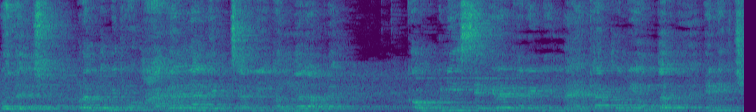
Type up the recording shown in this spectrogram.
વધારીશું. પરંતુ મિત્રો, આગળના લેક્ચરની અંદર આપણે કંપની સેક્રેટરીની લાયકાતોની અંદર એની છ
